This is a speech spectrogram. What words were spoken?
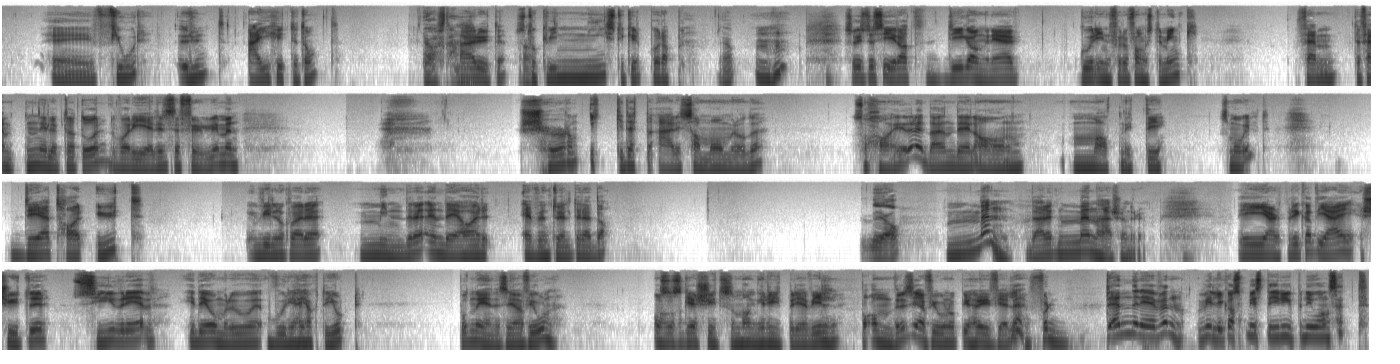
Eh, fjor, rundt ei hyttetomt Ja, her ute, så tok vi ni stykker på rappen. Ja. Mhm. Så hvis du sier at de gangene jeg går inn for å fangste mink, 5 til 15 i løpet av et år, det varierer selvfølgelig, men sjøl om ikke dette er i samme område, så har jeg redda en del annen matnyttig småvilt. Det jeg tar ut, vil nok være mindre enn det jeg har eventuelt redda. ja. Men! Det er et men her, skjønner du. Det hjelper ikke at jeg skyter syv rev i det området hvor jeg jakter hjort, på den ene sida av fjorden, og så skal jeg skyte så mange ryper jeg vil på andre sida av fjorden, oppe i høyfjellet. For den reven ville ikke ha spist de rypene uansett.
